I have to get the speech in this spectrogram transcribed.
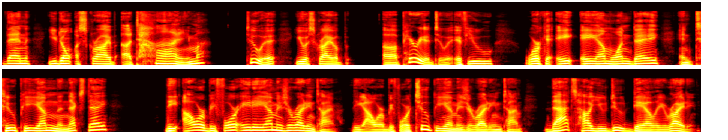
then you don't ascribe a time to it. You ascribe a, a period to it. If you work at 8 a.m. one day and 2 p.m. the next day, the hour before 8 a.m. is your writing time. The hour before 2 p.m. is your writing time. That's how you do daily writing.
